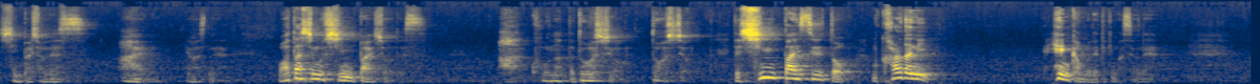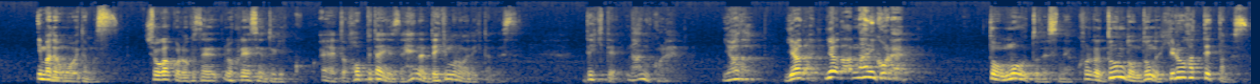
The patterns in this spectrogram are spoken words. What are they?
心配性です。はい。いますね。私も心配性です、あ、こうなった。どうしよう。どうしよう。で心配すると体に変化も出てきますよね。今でも覚えてます。小学校 6, 年6年生の時、えーと、ほっぺたにですね変な出来物ができたんです。できて何これ？やだ。やだやだ。何これ？と思うとですねこれがどんどんどんどん広がっていったんです。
